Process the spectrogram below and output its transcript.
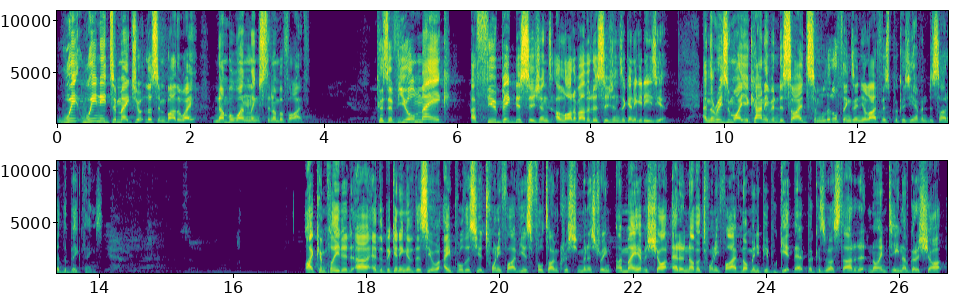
We, we need to make sure, listen, by the way, number one links to number five. Because if you'll make a few big decisions, a lot of other decisions are going to get easier. And the reason why you can't even decide some little things in your life is because you haven't decided the big things. I completed uh, at the beginning of this year, April this year, 25 years full time Christian ministry. I may have a shot at another 25. Not many people get that because I started at 19. I've got a shot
